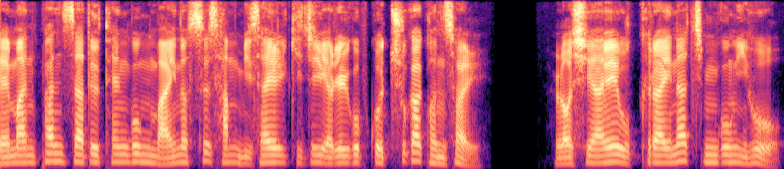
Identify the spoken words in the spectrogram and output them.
대만판 사드 텐공 -3 미사일 기지 17곳 추가 건설. 러시아의 우크라이나 침공 이후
